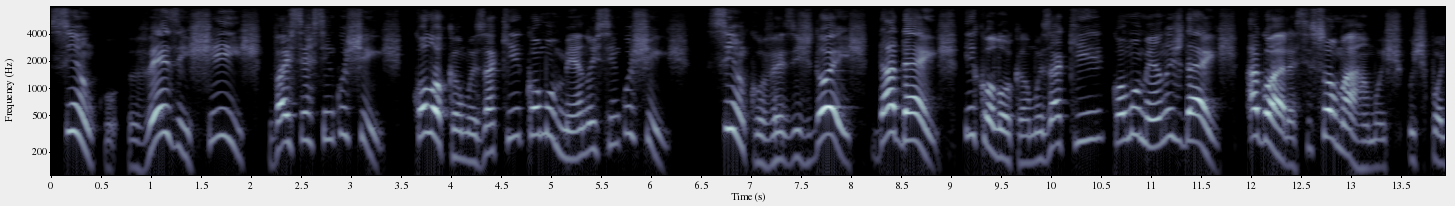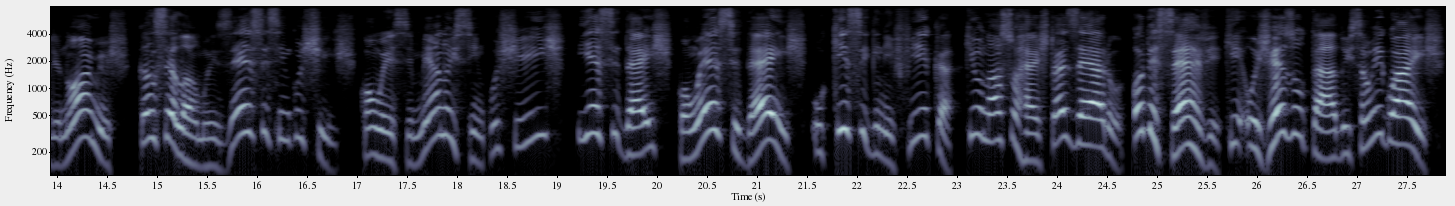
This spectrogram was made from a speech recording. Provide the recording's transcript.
5 vezes x vai ser 5x. Colocamos aqui como menos 5x. 5 vezes 2 dá 10, e colocamos aqui como menos 10. Agora, se somarmos os polinômios, cancelamos esse 5x com esse menos 5x e esse 10 com esse 10, o que significa que o nosso resto é zero. Observe que os resultados são iguais.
